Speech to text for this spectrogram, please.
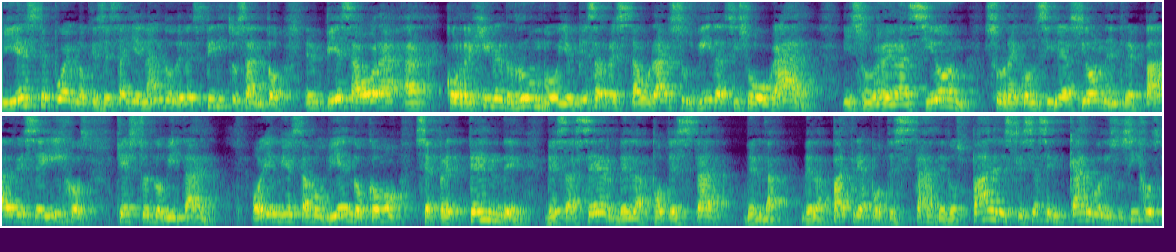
Y este pueblo que se está llenando del Espíritu Santo empieza ahora a corregir el rumbo y empieza a restaurar sus vidas y su hogar y su relación, su reconciliación entre padres e hijos, que esto es lo vital. Hoy en día estamos viendo cómo se pretende deshacer de la potestad, de la, de la patria potestad, de los padres que se hacen cargo de sus hijos,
